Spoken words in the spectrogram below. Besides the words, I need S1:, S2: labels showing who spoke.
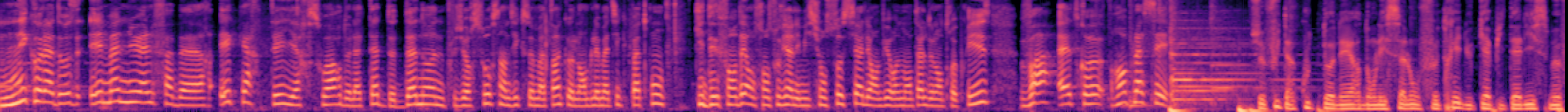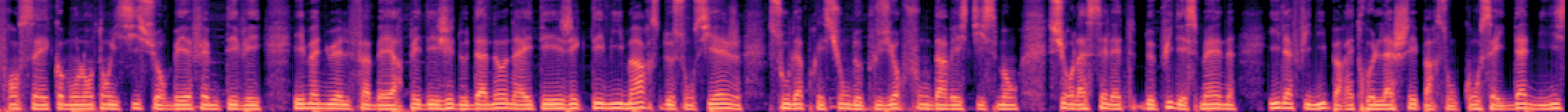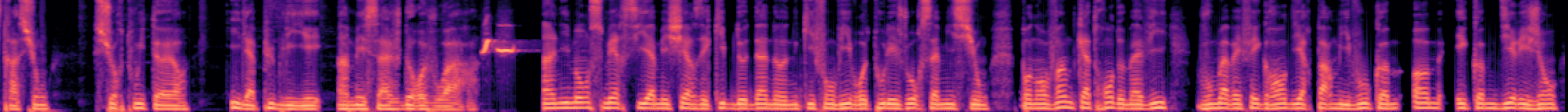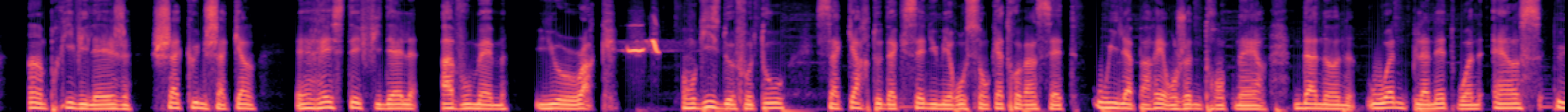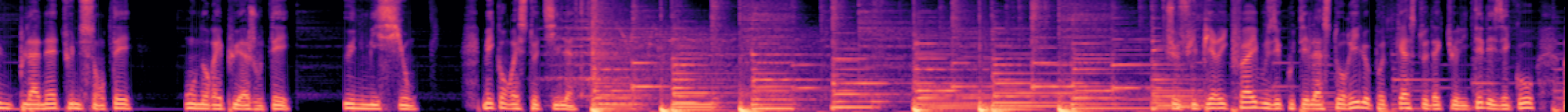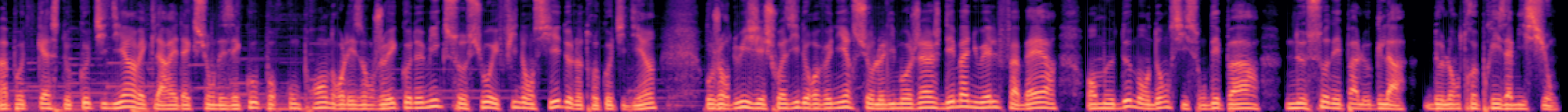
S1: Nicolas Dose, Emmanuel Faber, écarté hier soir de la tête de Danone. Plusieurs sources indiquent ce matin que l'emblématique patron qui défendait, on s'en souvient, les missions sociales et environnementales de l'entreprise, va être remplacé.
S2: Ce fut un coup de tonnerre dans les salons feutrés du capitalisme français, comme on l'entend ici sur BFM TV. Emmanuel Faber, PDG de Danone, a été éjecté mi-mars de son siège sous la pression de plusieurs fonds d'investissement. Sur la sellette depuis des semaines, il a fini par être lâché par son conseil d'administration. Sur Twitter, il a publié un message de revoir. Un immense merci à mes chères équipes de Danone qui font vivre tous les jours sa mission. Pendant 24 ans de ma vie, vous m'avez fait grandir parmi vous comme homme et comme dirigeant. Un privilège, chacune chacun. Restez fidèle à vous-même. You rock. En guise de photo, sa carte d'accès numéro 187, où il apparaît en jeune trentenaire. Danone, One Planet, One Health, une planète, une santé. On aurait pu ajouter une mission. Mais qu'en reste-t-il? Je suis Pierrick Fay, vous écoutez La Story, le podcast d'actualité des échos, un podcast quotidien avec la rédaction des échos pour comprendre les enjeux économiques, sociaux et financiers de notre quotidien. Aujourd'hui, j'ai choisi de revenir sur le limogeage d'Emmanuel Faber en me demandant si son départ ne sonnait pas le glas de l'entreprise à mission.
